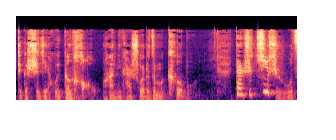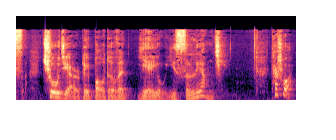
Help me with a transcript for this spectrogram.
这个世界会更好啊！”你看说的这么刻薄，但是即使如此，丘吉尔对鲍德温也有一丝谅解。他说：“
